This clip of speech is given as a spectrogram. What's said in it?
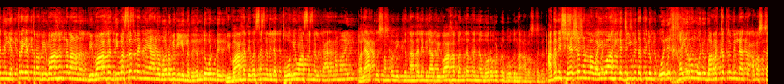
തന്നെ എത്രയെത്ര വിവാഹങ്ങളാണ് വിവാഹ ദിവസം തന്നെയാണ് വേർപിരിയുന്നത്. എന്തുകൊണ്ട്? വിവാഹ ദിവസങ്ങളിലെ തോന്നിവാസങ്ങൾ കാരണമായി പലാക്ക് സംഭവിക്കുന്ന അതല്ലെങ്കിൽ ആ വിവാഹ ബന്ധം തന്നെ വേർപെട്ടു പോകുന്ന അവസ്ഥകൾ. അതിനുശേഷമുള്ള വൈവാഹിക ജീവിതത്തിലും ഒരു ഹൈറും ഒരു ബറക്കത്തുമില്ലാത്ത അവസ്ഥ.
